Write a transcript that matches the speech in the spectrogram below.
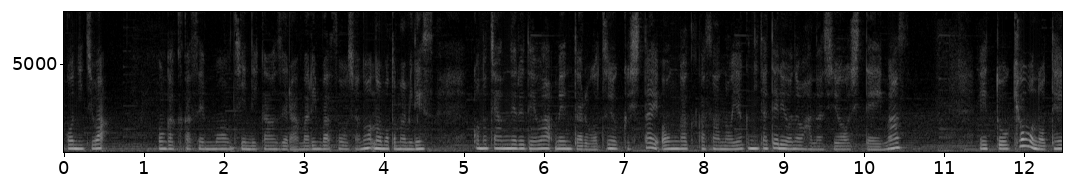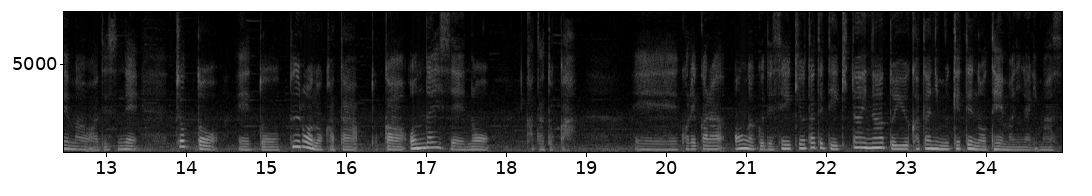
んこんにちは。音楽家専門心理カウンセラーマリンバ奏者の野本真美です。このチャンネルではメンタルを強くしたい音楽家さんのお役に立てるようなお話をしています。えっと今日のテーマはですねちょっとえっとプロの方とか音大生の方とかえー、これから音楽で生計を立てていきたいなという方に向けてのテーマになります。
